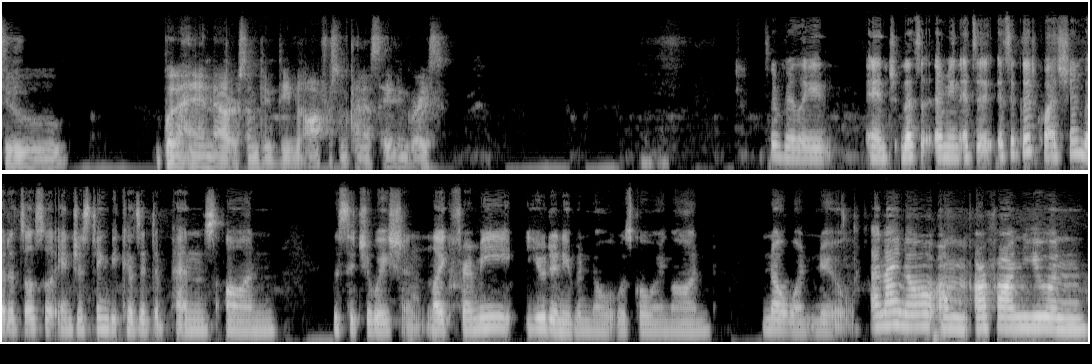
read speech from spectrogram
to put a hand out or something to even offer some kind of saving grace? It's a really int- that's I mean it's a it's a good question, but it's also interesting because it depends on the situation. Like for me, you didn't even know what was going on. No one knew. And I know um Arfan, you and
